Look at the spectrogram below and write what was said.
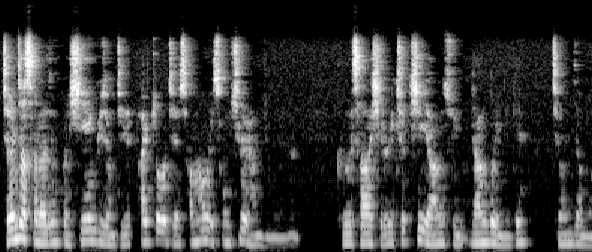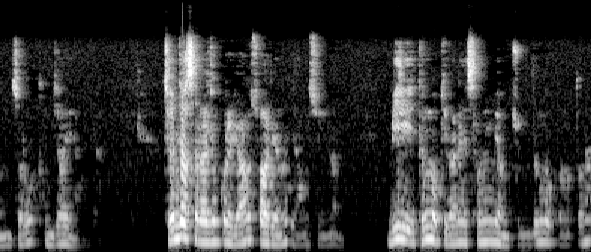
전자선화증권 시행규정 제8조 제3항의 송신을 한 경우에는 그 사실을 즉시 양수인, 양도인에게 전자문서로 통지하여야 합니다. 전자선화증권을 양수하려는 양수인은 미리 등록기관의 성명, 주민등록번호 또는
